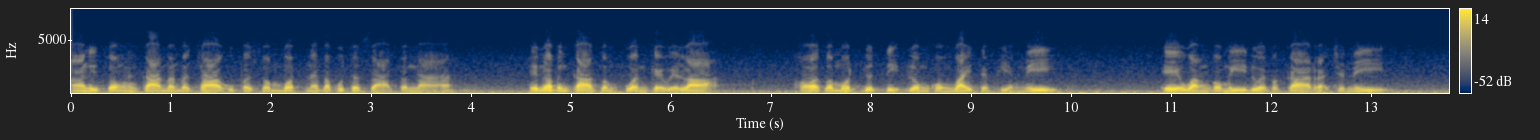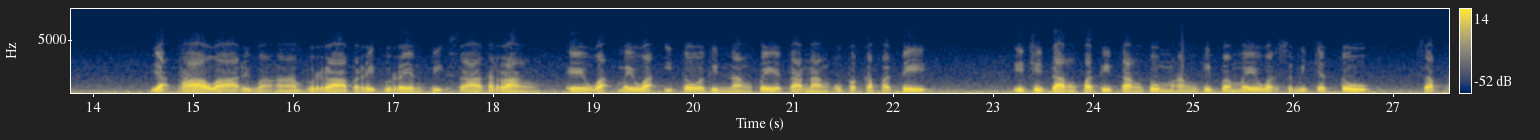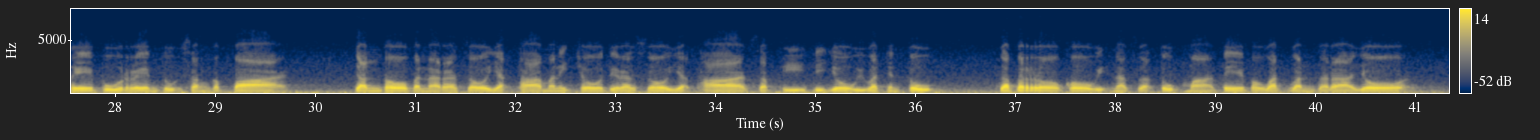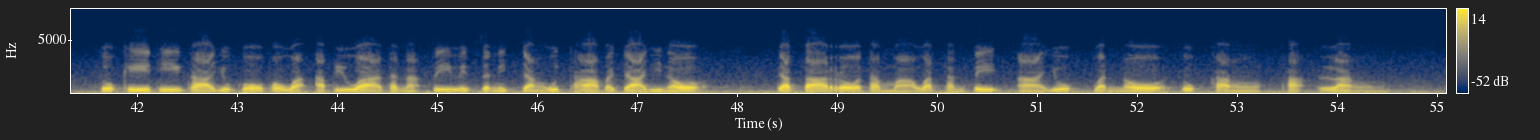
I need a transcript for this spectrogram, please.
อานิสงส์แห่งการบรรพชาอุปสมบทในพระพุทธศาสนา เห็นว่าเป็นการสมควรแก่เวลา ขอสมมติยุติลงคงไว้แต่เพียงนี้ เอวังก็มีด้วยประการฉนียะทาวาริวหาปุราปริปุเรนติสาครัง เอวะเมวะอิโตทินังเปตานังอุปกปติ อิชิตังปฏิตังตุมหังคิปเมวะสมิจตุสัพเพปูเรนตุสังกปา จันโทปนารโสยถามณิโชติรโสยถาสพีติโยวิวัจันตุสัพโรโควินัสตุมาเตภวัตวันตรายโย สุขีทีคายุโกภวะอภิวาธนะสีลิสนิจังวุธาปจายโน จัตตารโรธรรมาวัฒนติ อายุวันโน สุขังพระลัง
